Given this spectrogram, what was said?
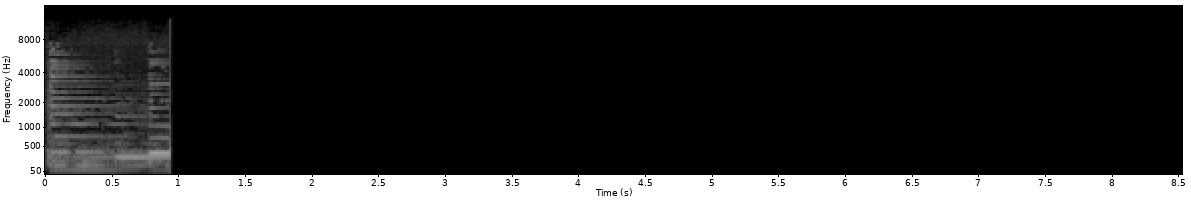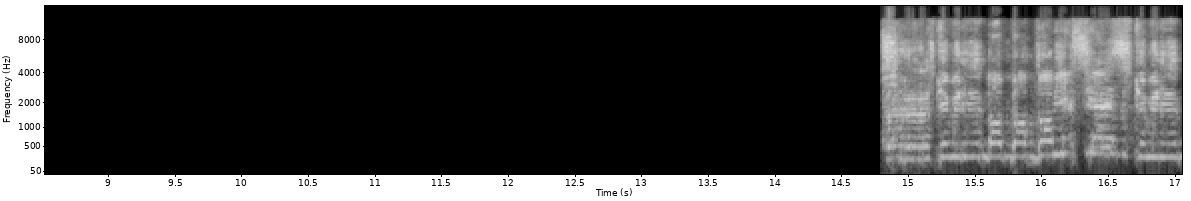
dum dum. Skibidi dum dum dum, yes yes, skibidi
